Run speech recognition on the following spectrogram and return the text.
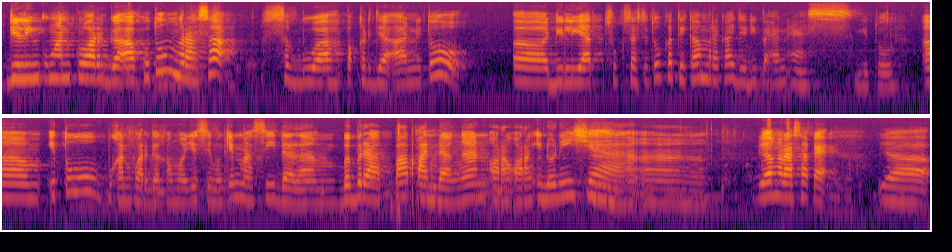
di lingkungan keluarga aku tuh ngerasa sebuah pekerjaan itu eh, dilihat sukses itu ketika mereka jadi PNS gitu. Em, itu bukan keluarga kamu aja sih, mungkin masih dalam beberapa pandangan orang-orang Indonesia. Ah. Dia ngerasa kayak ya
